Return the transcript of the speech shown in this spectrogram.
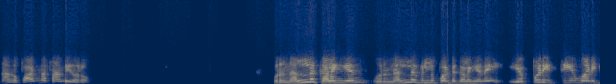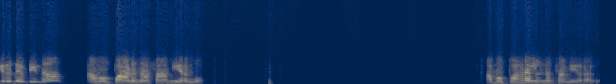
நாங்க பாடின சாமி வரும். ஒரு நல்ல கலைஞன் ஒரு நல்ல வில்லுப்பாட்டு கலைஞனை எப்படி தீர்மானிக்கிறது அப்படின்னா அவன் பாடுனா சாமி இறங்கும். அவன் பாடலைன்னா சாமி வராது.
